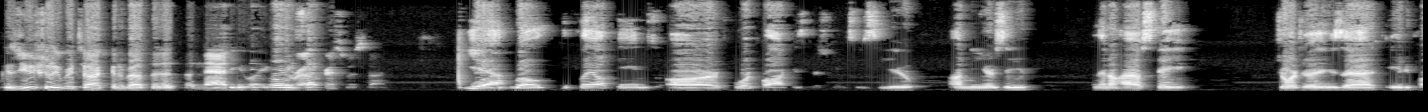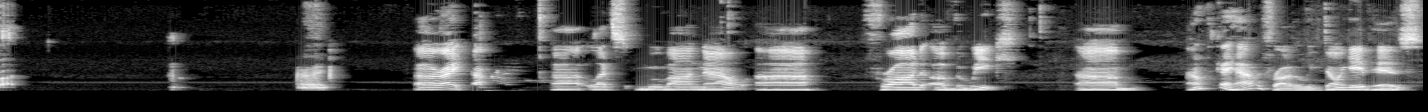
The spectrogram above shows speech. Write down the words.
Because usually we're talking about the the natty like Early around sec- Christmas time. yeah. Well, the playoff games are four o'clock is Michigan TCU on New Year's Eve, and then Ohio State Georgia is at eight o'clock. All right. All right. Uh, let's move on now. Uh, fraud of the week. Um, I don't think I have a fraud of the week. Dylan gave his.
